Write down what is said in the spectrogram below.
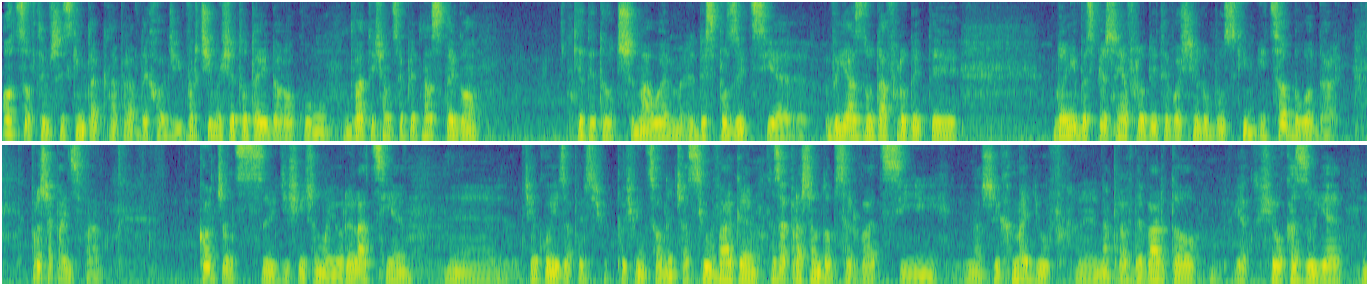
o co w tym wszystkim tak naprawdę chodzi. Wrócimy się tutaj do roku 2015, kiedy to otrzymałem dyspozycję wyjazdu do Afrodyty, do niebezpiecznej Afrodyty właśnie lubuskim. I co było dalej? Proszę Państwa, kończąc dzisiejszą moją relację, e, dziękuję za poś- poświęcony czas i uwagę. Zapraszam do obserwacji naszych mediów. E, Naprawdę warto. Jak się okazuje, e,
